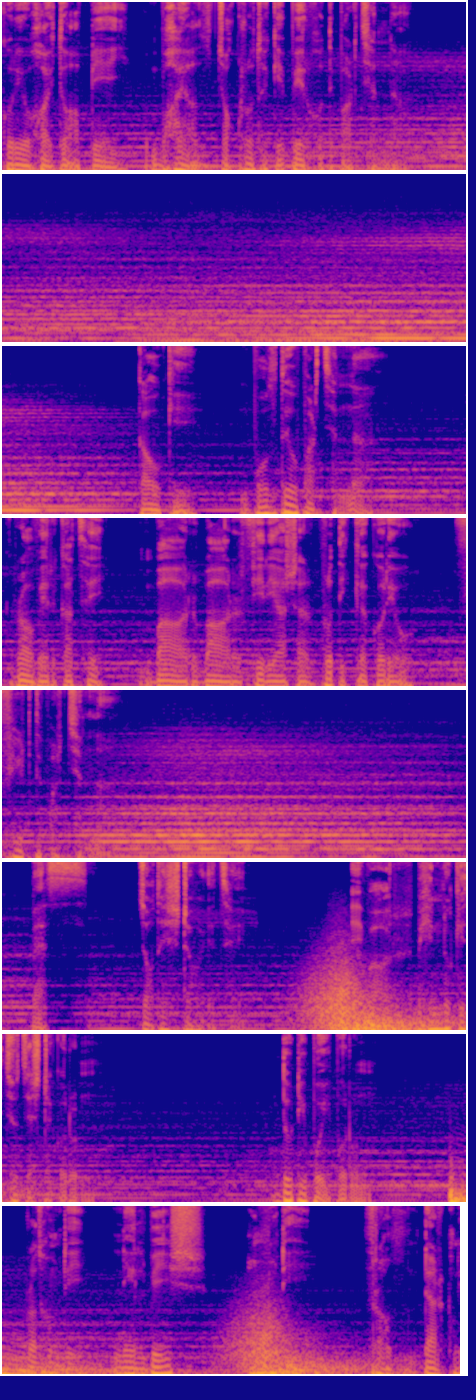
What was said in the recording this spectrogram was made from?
করেও হয়তো আপনি এই ভয়াল চক্র থেকে বের হতে পারছেন না। কাউকে বলতেও পারছেন না। রবের কাছে বারবার ফিরে আসার প্রতিজ্ঞা করেও ফিরতে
